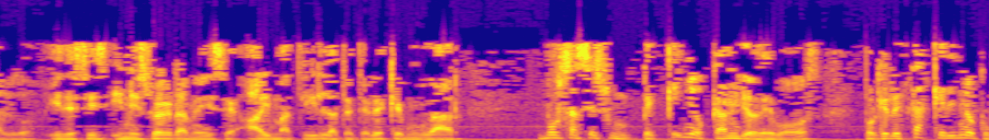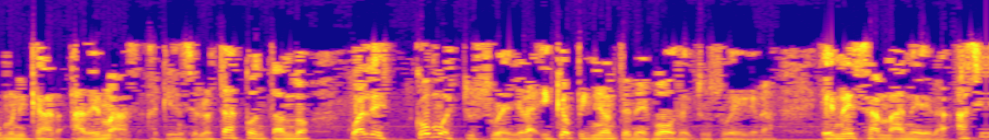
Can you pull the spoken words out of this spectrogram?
algo y decís, y mi suegra me dice, ay Matilda, te tenés que mudar, vos haces un pequeño cambio de voz porque le estás queriendo comunicar, además, a quien se lo estás contando, cuál es, cómo es tu suegra y qué opinión tenés vos de tu suegra, en esa manera. Así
